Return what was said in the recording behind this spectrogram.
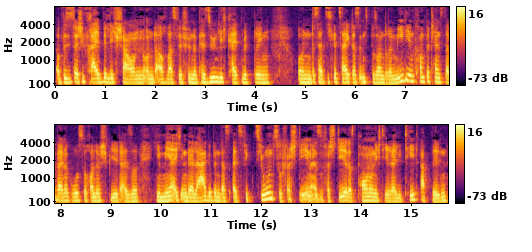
ob wir sie zum Beispiel freiwillig schauen und auch was wir für eine Persönlichkeit mitbringen. Und es hat sich gezeigt, dass insbesondere Medienkompetenz dabei eine große Rolle spielt. Also je mehr ich in der Lage bin, das als Fiktion zu verstehen, also verstehe, dass Porno nicht die Realität abbilden,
